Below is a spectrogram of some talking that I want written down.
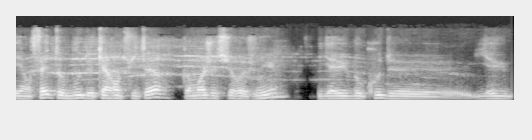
Et en fait, au bout de 48 heures, quand moi je suis revenu, il y a eu beaucoup de, il y a eu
